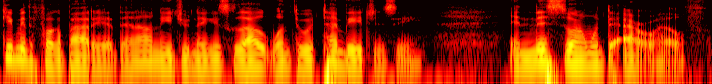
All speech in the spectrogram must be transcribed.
Get me the fuck up out of here then. I don't need you niggas because I went through a temp agency. And this is when I went to Arrow Health.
